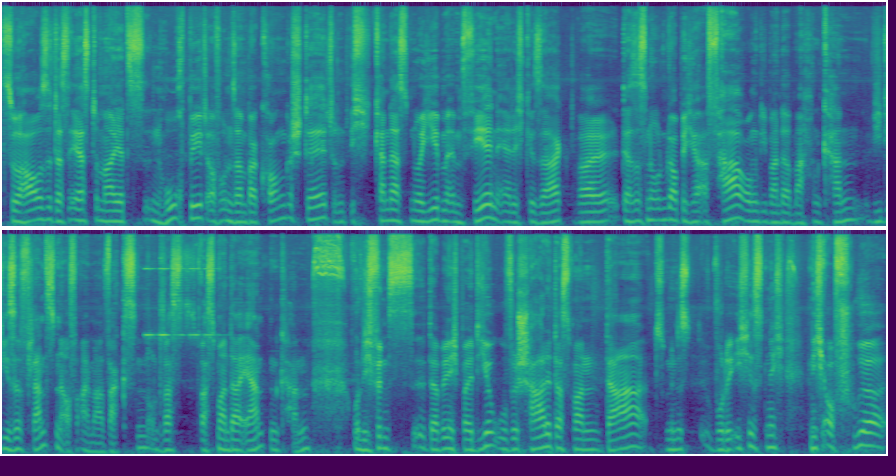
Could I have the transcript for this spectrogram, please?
zu Hause das erste Mal jetzt ein Hochbeet auf unserem Balkon gestellt und ich kann das nur jedem empfehlen, ehrlich gesagt, weil das ist eine unglaubliche Erfahrung, die man da machen kann, wie diese Pflanzen auf einmal wachsen und was, was man da ernten kann. Und ich finde es, da bin ich bei dir, Uwe, schade, dass man da, zumindest wurde ich es nicht, nicht auch früher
